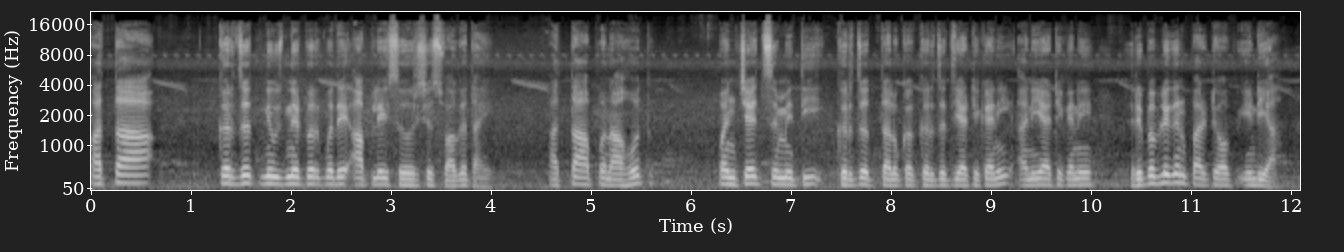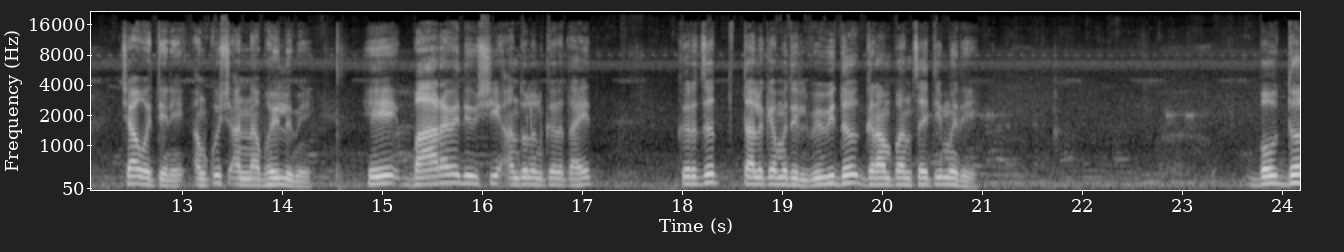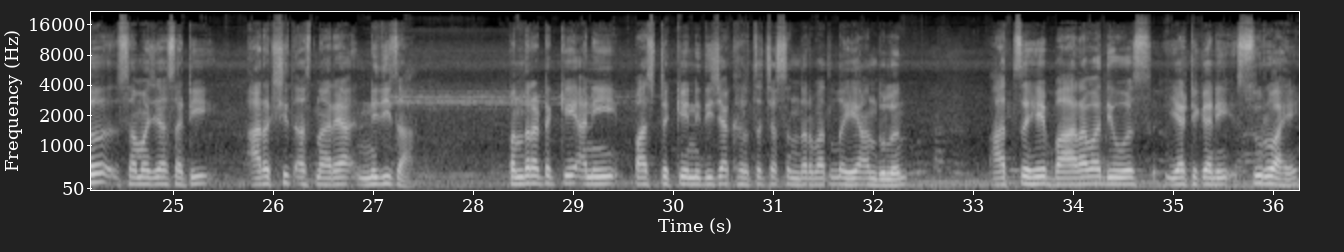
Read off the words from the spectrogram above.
आत्ता कर्जत न्यूज नेटवर्कमध्ये आपले सहर्ष स्वागत आहे. आत्ता आपण आहोत पंचायत समिती कर्जत तालुका कर्जत या ठिकाणी आणि या ठिकाणी रिपब्लिकन पार्टी ऑफ इंडियाच्या वतीने अंकुश अण्णा भैलुमे हे बाराव्या दिवशी आंदोलन करत आहेत. कर्जत तालुक्यामधील विविध ग्रामपंचायतीमध्ये बौद्ध समाजासाठी आरक्षित असणाऱ्या निधीचा पंधरा टक्के आणि पाच टक्के निधीच्या खर्चाच्या संदर्भातलं हे आंदोलन आजचं हे बारावा दिवस या ठिकाणी सुरू आहे.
